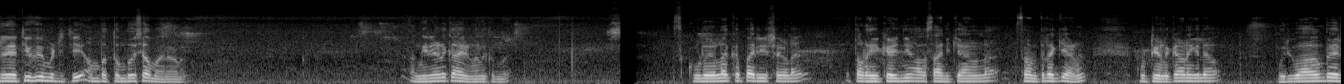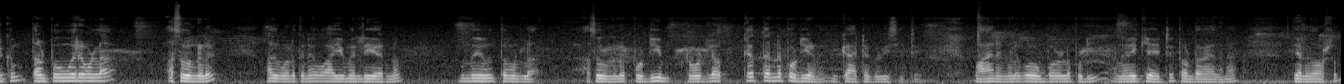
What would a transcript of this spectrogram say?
റിലേറ്റീവ് ഹ്യൂമിഡിറ്റി അമ്പത്തൊമ്പത് ശതമാനമാണ്. അങ്ങനെയാണ് കാര്യങ്ങൾ നിൽക്കുന്നത് സ്കൂളുകളിലൊക്കെ പരീക്ഷകൾ തുടങ്ങിക്കഴിഞ്ഞ് അവസാനിക്കാനുള്ള ശ്രമത്തിലൊക്കെയാണ്. കുട്ടികൾക്കാണെങ്കിലോ ഭൂരിഭാഗം പേർക്കും തണുപ്പ് മൂലമുള്ള അസുഖങ്ങൾ. അതുപോലെ തന്നെ വായുമലിനീകരണം നിമിത്തമുള്ള അസുഖങ്ങൾ പൊടിയും റോഡിലൊക്കെ തന്നെ പൊടിയാണ് ഈ കാറ്റൊക്കെ വീശിയിട്ട്. വാഹനങ്ങൾ പോകുമ്പോഴുള്ള പൊടി അങ്ങനെയൊക്കെ ആയിട്ട് തൊണ്ടവേദന ജലദോഷം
